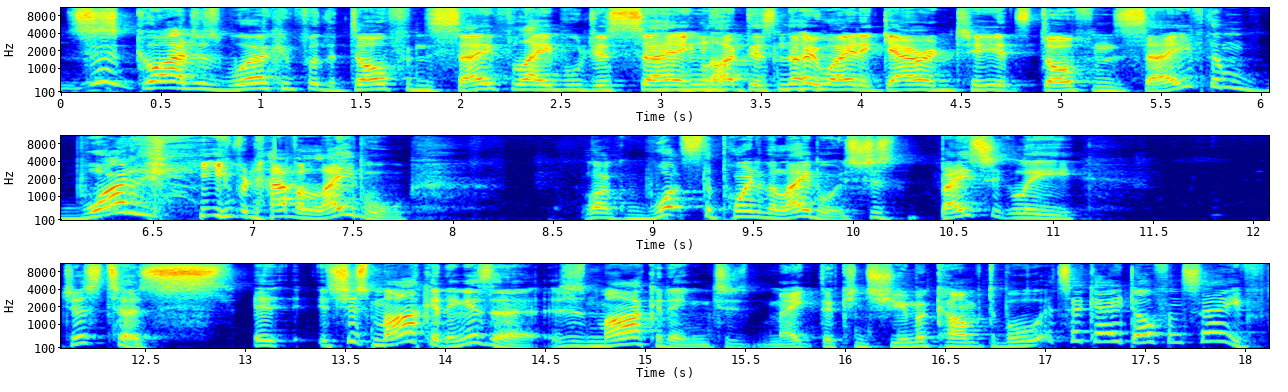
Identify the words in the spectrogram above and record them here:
this guy just working for the dolphin safe label, just saying like there's no way to guarantee it's dolphin safe. Then why do you even have a label? Like, what's the point of the label? It's just basically just to it, it's just marketing, isn't it? It's just marketing to make the consumer comfortable. It's okay, dolphin safe.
